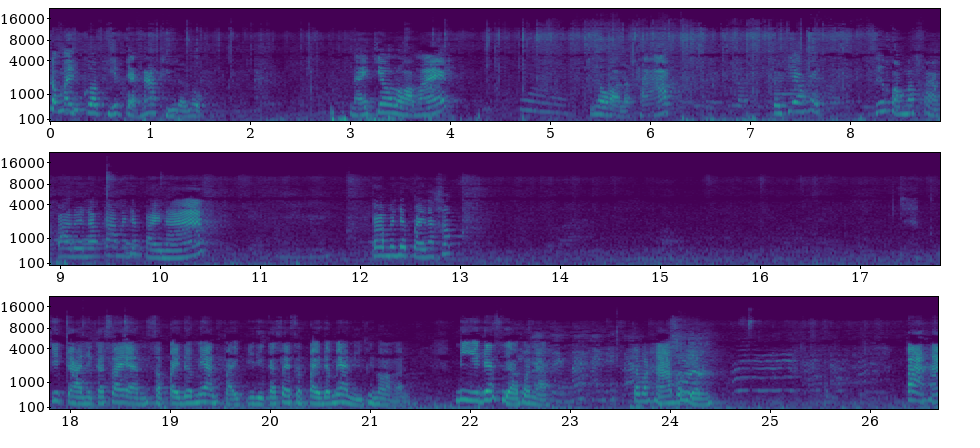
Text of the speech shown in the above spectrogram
ทำไมกลัวผีแต่งหน้าผีเหรอลูก ไหนเกียวหล่อไหม หล่อเหรอครับ ไปเที่ยวให้ ซื้อของมาฝากป้าด้วยนะ ป้าไม่ได้ไปนะ ป้าไม่ได้ไปนะครับ พี่กายนี่ก็ใส่อันสไปเดอร์แมนไปปีนี้ก็ใส่สไปเดอร์แมนนี่พี่น้องอัน นี่อยู่ได้เสือพ่อนะจะมาหาบ่เห็น ป้าหา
